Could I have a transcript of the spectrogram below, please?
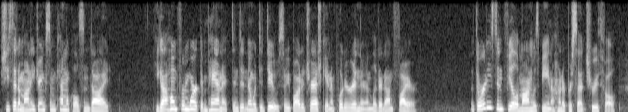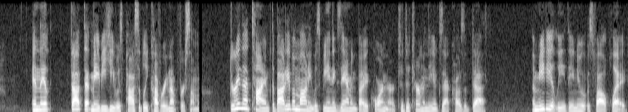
She said Emani drank some chemicals and died. He got home from work and panicked and didn't know what to do, so he bought a trash can and put her in there and lit it on fire. Authorities didn't feel Eman was being 100% truthful, and they thought that maybe he was possibly covering up for someone. During that time, the body of Emani was being examined by a coroner to determine the exact cause of death. Immediately, they knew it was foul play.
